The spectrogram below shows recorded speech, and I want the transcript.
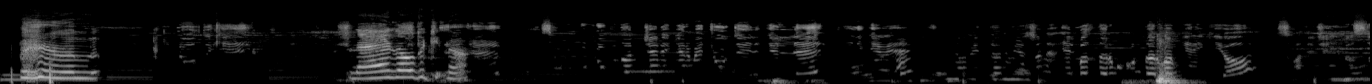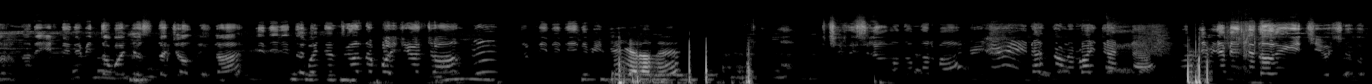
Ne oldu ki? Nerede oldu ki ne? Bu kapıdan içeri girme çok tehlikeliler. Tehlikeli. Beni tanımıyorsun. Elmaslarımı kurtarmam gerekiyor. Sadece elmaslarımda değil dedemin tabancası da çalmışlar. Dedenin tabancası al da başına çal. Tüm ne dediğini bildiği yaralı. İçeride silahlı adamlar var. Öyle mi? Nasıl olur vay canına. Bir de benimle dalga geçiyor. Şuna bak.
